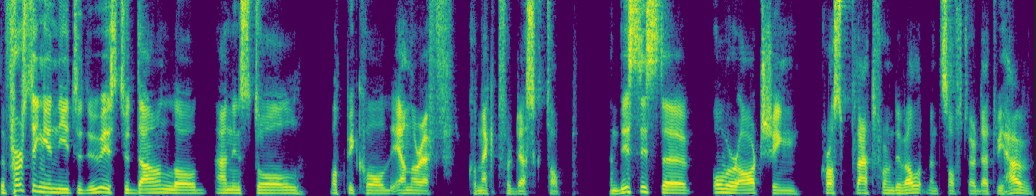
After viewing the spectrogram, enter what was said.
The first thing you need to do is to download and install what we call the NRF Connect for Desktop. And this is the overarching cross platform development software that we have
